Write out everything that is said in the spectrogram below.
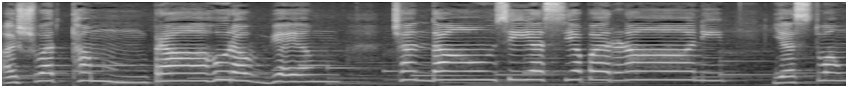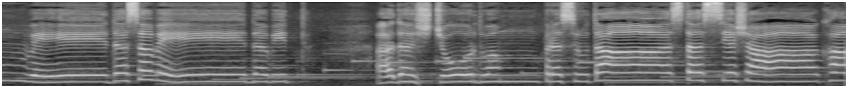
अश्वत्थं प्राहुरव्ययं छन्दांसि यस्य पर्णानि यस्त्वं वेद स वेदवित्। अधश्चोर्ध्वं प्रसृतास्तस्य शाखा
